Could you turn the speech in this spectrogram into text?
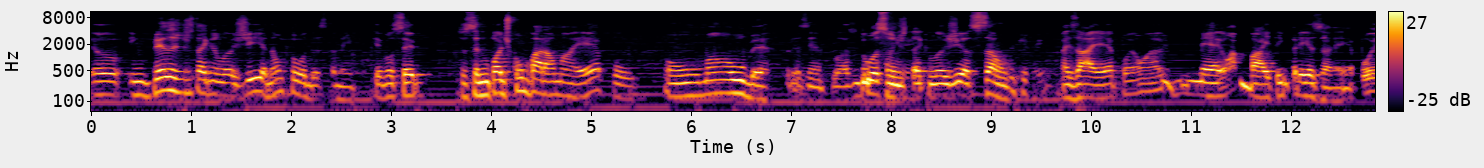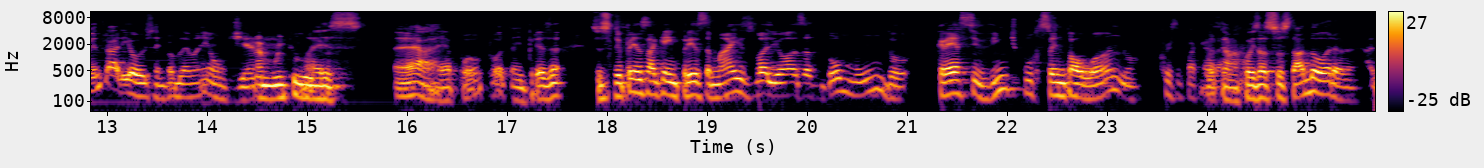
eu, empresas de tecnologia, não todas também, porque você, você não pode comparar uma Apple com uma Uber, por exemplo. As duas são de tecnologia, são, mas a Apple é uma, é uma baita empresa. A Apple entraria hoje sem problema nenhum. Gera muito lucro. Mas é, a Apple, pô, a empresa. Se você pensar que a empresa mais valiosa do mundo cresce 20% ao ano, Coisa pra caralho. É uma coisa assustadora. A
